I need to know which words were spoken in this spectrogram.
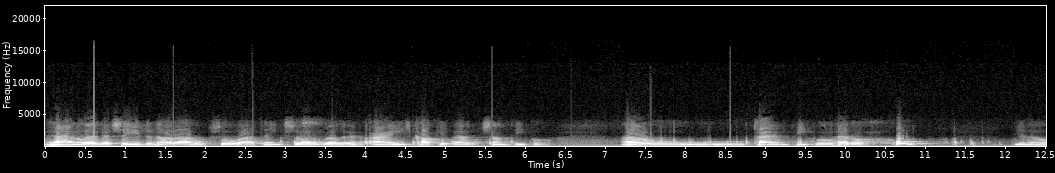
And I don't know whether I got saved or not. I hope so. I think so, brother. I ain't cocky about it, some people. Old time people had a hope you know,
